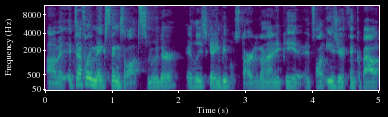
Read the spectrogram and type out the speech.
Um, it, it definitely makes things a lot smoother. At least getting people started on IDP, it, it's a lot easier to think about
